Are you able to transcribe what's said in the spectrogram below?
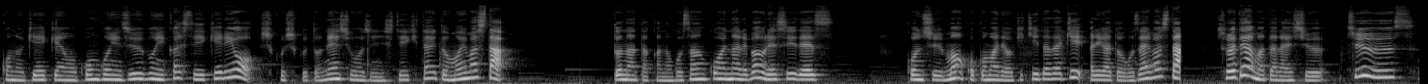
この経験を今後に十分活かしていけるよう、粛々とね、精進していきたいと思いました。どなたかのご参考になれば嬉しいです。今週もここまでお聴きいただきありがとうございました。それではまた来週。チュース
